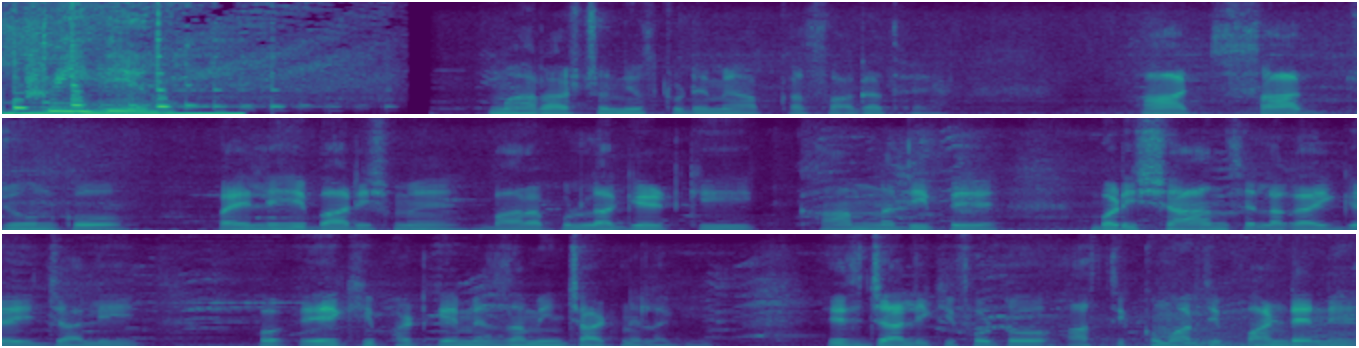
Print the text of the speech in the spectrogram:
preview. महाराष्ट्र न्यूज़ टुडे में आपका स्वागत है। आज 7 जून को पहली ही बारिश में बारापुल्ला गेट की खाम नदी पे बड़ी शान से लगाई गई जाली और एक ही फटके में ज़मीन चाटने लगी। इस जाली की फ़ोटो आस्तिक कुमार जी पांडे ने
